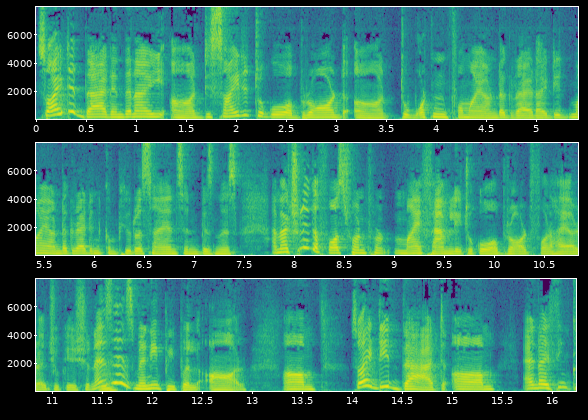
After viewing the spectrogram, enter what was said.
so I did that and then I uh, decided to go abroad uh, to Wharton for my undergrad. I did my undergrad in computer science and business. I'm actually the first one from my family to go abroad for higher education, as, as many people are. Um, so I did that. Um, and I think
